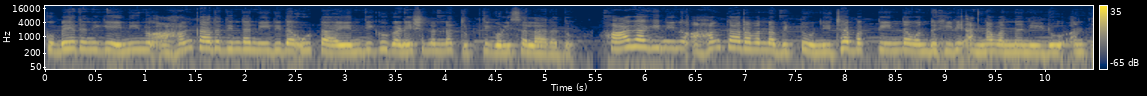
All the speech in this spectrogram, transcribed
ಕುಬೇರನಿಗೆ ನೀನು ಅಹಂಕಾರದಿಂದ ನೀಡಿದ ಊಟ ಎಂದಿಗೂ ಗಣೇಶನನ್ನ ತೃಪ್ತಿಗೊಳಿಸಲಾರದು. ಹಾಗಾಗಿ ನೀನು ಅಹಂಕಾರವನ್ನ ಬಿಟ್ಟು ನಿಜ ಭಕ್ತಿಯಿಂದ ಒಂದು ಹಿಡಿ ಅನ್ನವನ್ನ ನೀಡು ಅಂತ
